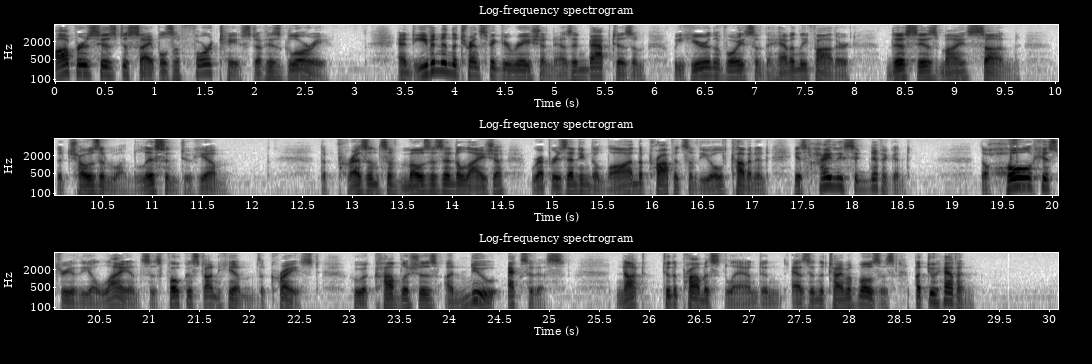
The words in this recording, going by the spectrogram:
offers his disciples a foretaste of his glory. And even in the Transfiguration, as in baptism, we hear the voice of the Heavenly Father, This is my Son, the chosen one, listen to him. The presence of Moses and Elijah, representing the law and the prophets of the Old Covenant, is highly significant. The whole history of the alliance is focused on him, the Christ, who accomplishes a new exodus, not to the promised land, as in the time of Moses, but to heaven.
